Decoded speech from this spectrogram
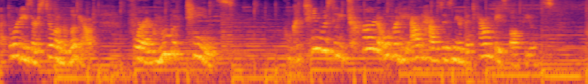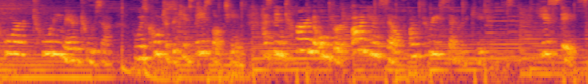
Authorities are still on the lookout for a group of teens who continuously turn over the outhouses near the town baseball fields. Poor Tony Mantusa, who is coach of the kids' baseball team, has been turned over on himself on three separate occasions. He states,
